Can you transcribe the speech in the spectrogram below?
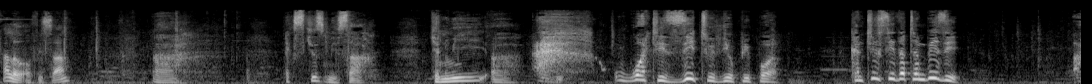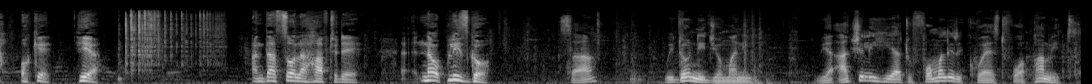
Hello, officer. Excuse me, sir. Can we. Uh... What is it with you people? Can't you see that I'm busy? Ah, okay, here. And that's all I have today. Uh, Now, please go. Sir, we don't need your money. We are actually here to formally request for a permit.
